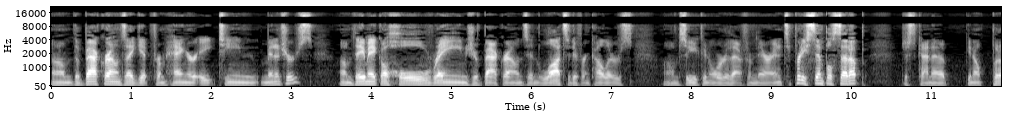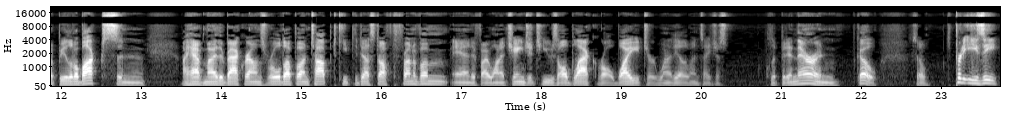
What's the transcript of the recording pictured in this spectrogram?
Um, the backgrounds I get from Hangar 18 Miniatures. Um, they make a whole range of backgrounds in lots of different colors, um, so you can order that from there. And it's a pretty simple setup. Just kind of, you know, put up your little box, and I have my other backgrounds rolled up on top to keep the dust off the front of them. And if I want to change it to use all black or all white or one of the other ones, I just clip it in there and go. So it's pretty easy.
